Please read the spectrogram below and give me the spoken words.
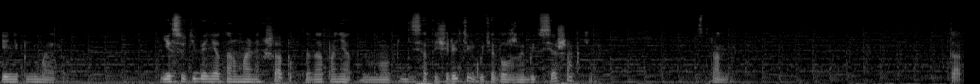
Я не понимаю этого. Если у тебя нет нормальных шапок, тогда понятно, но 50 тысяч рейтинга у тебя должны быть все шапки. Странно. Так.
